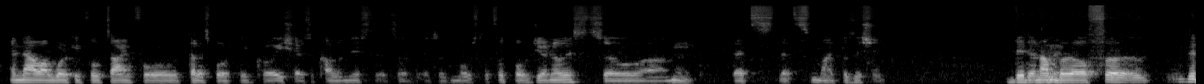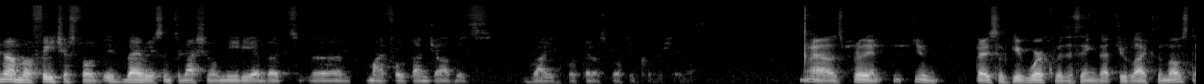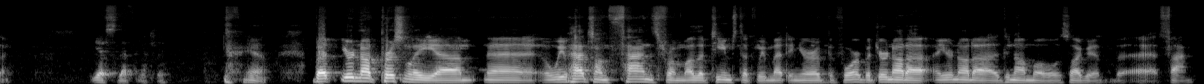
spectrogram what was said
and now I'm working full time for Telesport in Croatia as a columnist. It's a, it's a mostly football journalist, so um, hmm. that's that's my position. Did a number of uh, did a number of features for various international media, but uh, my full time job is writing for Telesport in Croatia. Yes. Yeah, that's brilliant. You basically work with the thing that you like the most, then. Yes, definitely. yeah, but you're not personally. Um, uh, we've had some fans from other teams that we met in Europe before, but you're not a you're not a Dinamo Zagreb uh, fan.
